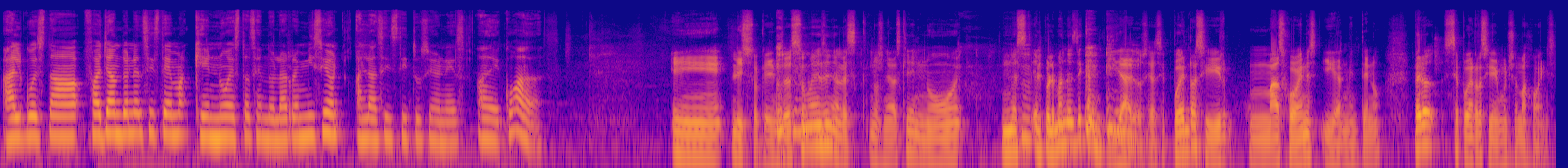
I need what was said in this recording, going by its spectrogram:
algo está fallando en el sistema que no está haciendo la remisión a las instituciones adecuadas. Eh, listo, que entonces tú me señalas, nos señalas que no el problema no es de cantidad, o sea, se pueden recibir más jóvenes, idealmente no, pero se pueden recibir muchos más jóvenes.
